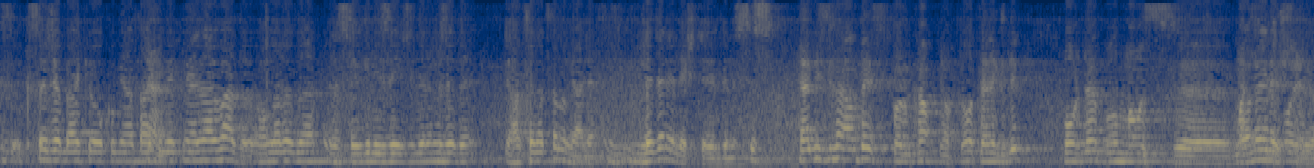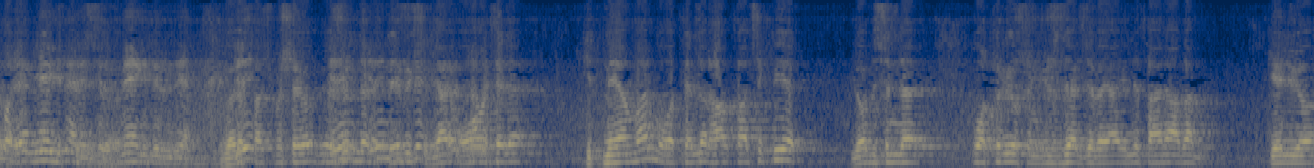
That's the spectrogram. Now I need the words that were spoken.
kısa- kısaca belki okumayan, takip Yani. etmeyenler vardır. Onlara da e, sevgili izleyicilerimize de hatırlatalım yani. Neden eleştirildiniz siz? Yani biz yine Antalya Spor'un kamp yaptığı otele gidip orada bulunmamız e, maç- eleştiriyorlar. oraya- Niye oraya gittiniz eleştiriyorlar. diyor. Neye gidildi diye. Böyle Biri- saçma şey yok. Özür dilerim. Yani o otele gitmeyen var mı? Oteller halka açık bir yer. Lobisinde oturuyorsun yüzlerce veya 50 tane adam geliyor,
